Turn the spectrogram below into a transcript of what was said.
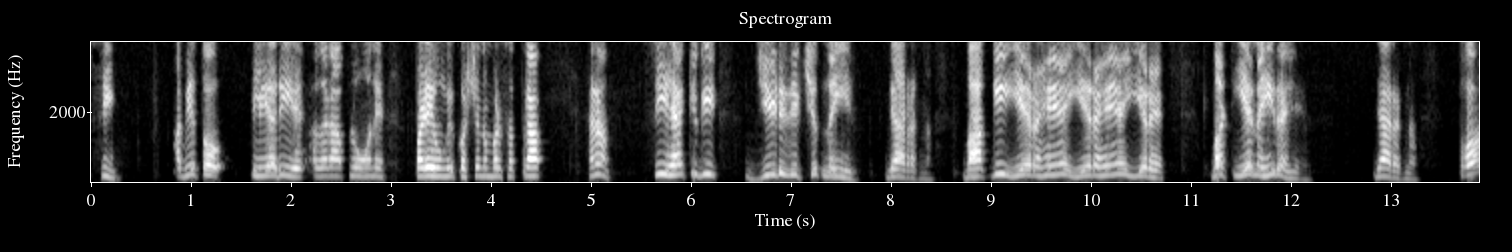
सिंह। अब ये तो क्लियर ही है, अगर आप लोगों ने पढ़े होंगे क्वेश्चन नंबर सत्रह, है ना? सी है क्योंकि जीडी दीक्षित नहीं है, ध्यान रखना। बाकी ये रहे हैं, ये रहे हैं, ये रहे बट ये नहीं रहे हैं, ध्यान रखना। तो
